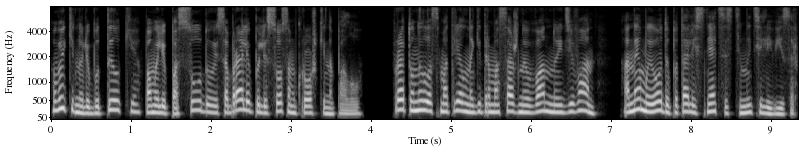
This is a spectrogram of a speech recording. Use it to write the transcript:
Выкинули бутылки, помыли посуду и собрали пылесосом крошки на полу. Фред уныло смотрел на гидромассажную ванну и диван, а Немо и Ода пытались снять со стены телевизор.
